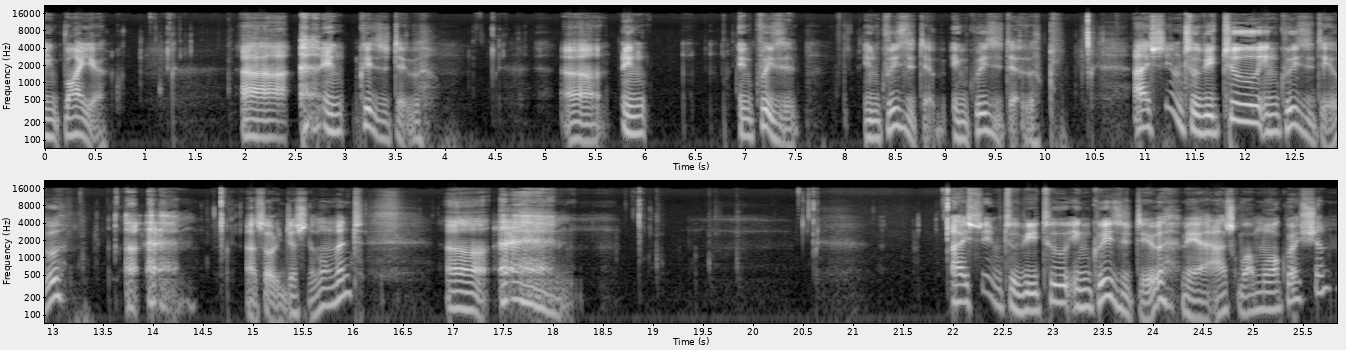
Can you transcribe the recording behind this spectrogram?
inquire. Uh, inquisitive. Uh, in, inquisitive, inquisitive, inquisitive. I seem to be too inquisitive. Uh, sorry, just a moment. Uh, I seem to be too inquisitive. May I ask one more question?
